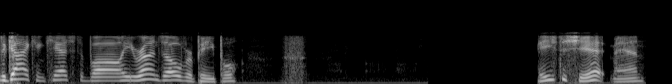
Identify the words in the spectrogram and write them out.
The guy can catch the ball. He runs over people. He's the shit, man.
